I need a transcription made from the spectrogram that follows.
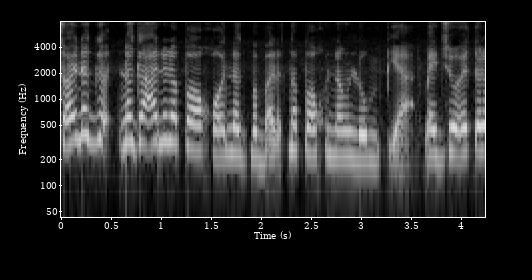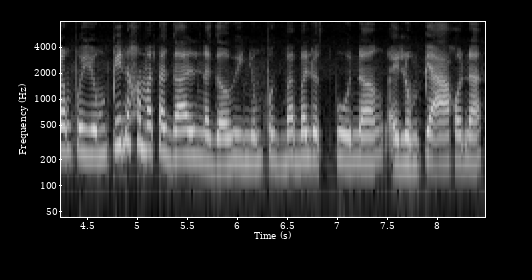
So ay nag nagaano na po ako, nagbabalot na po ako ng lumpia. Medyo ito lang po yung pinakamatagal na gawin yung pagbabalot po ng ay lumpia ako na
